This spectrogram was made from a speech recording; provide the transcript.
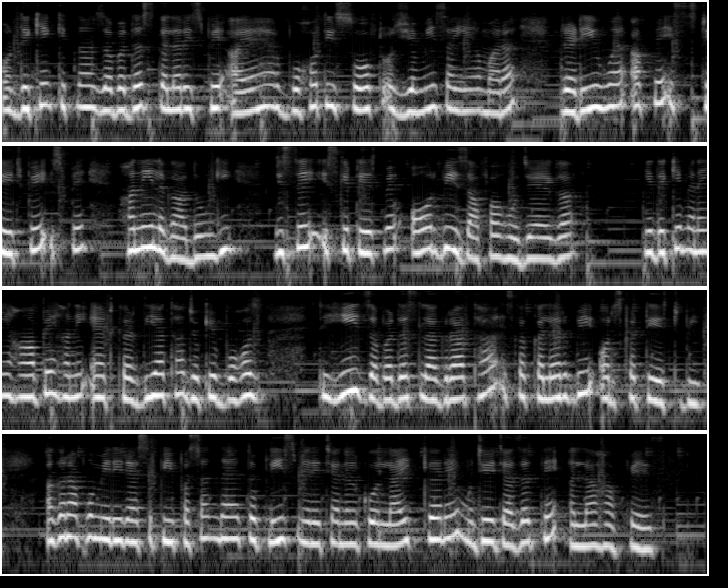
और देखें कितना ज़बरदस्त कलर इस पर आया है और बहुत ही सॉफ्ट और यमी सा ये हमारा रेडी हुआ है। अब मैं इस स्टेज पे इस पर हनी लगा दूँगी, जिससे इसके टेस्ट में और भी इजाफा हो जाएगा। ये देखिए मैंने यहाँ पे हनी ऐड कर दिया था, जो कि बहुत ही ज़बरदस्त लग रहा था। इसका कलर भी और इसका टेस्ट भी। अगर आपको मेरी रेसिपी पसंद है तो प्लीज़ मेरे चैनल को लाइक करें। मुझे इजाज़त दें। अल्लाह हाफिज़।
